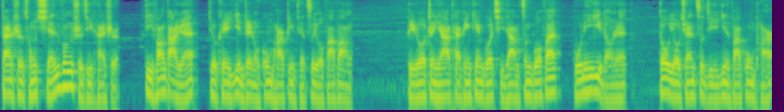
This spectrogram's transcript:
但是从咸丰时期开始，地方大员就可以印这种工牌，并且自由发放了。比如镇压太平天国起家的曾国藩、胡林翼等人，都有权自己印发工牌。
